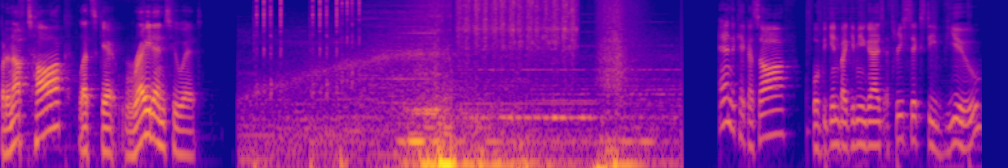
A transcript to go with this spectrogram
But enough talk, let's get right into it. And to kick us off, we'll begin by giving you guys a 360 view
